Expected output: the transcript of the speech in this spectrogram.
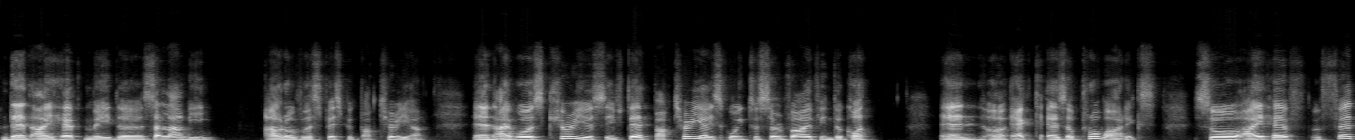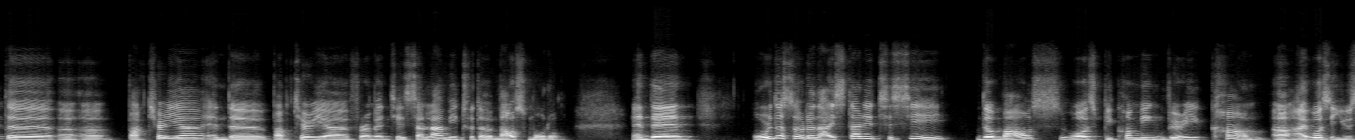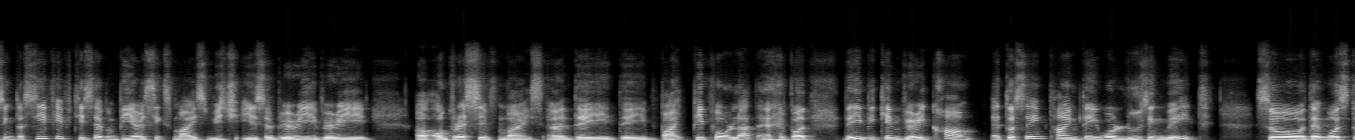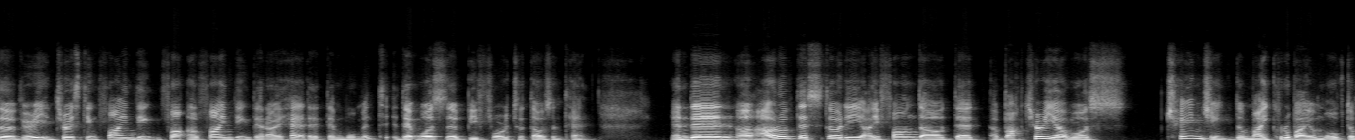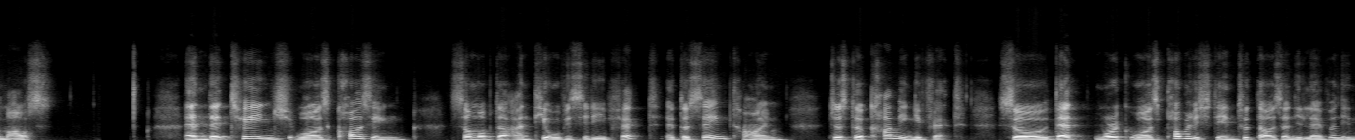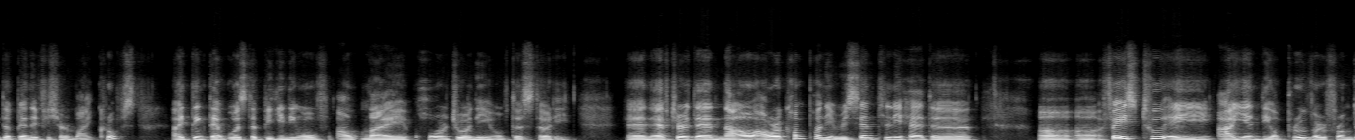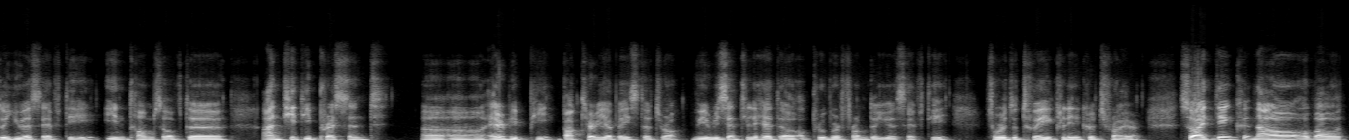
that I have made a salami out of a specific bacteria. And I was curious if that bacteria is going to survive in the gut and uh, act as a probiotics. So I have fed the uh, uh, bacteria and the bacteria fermented salami to the mouse model. And then all of a sudden I started to see the mouse was becoming very calm. Uh, I was using the C57BL6 mice, which is a very, very uh, aggressive mice. Uh, they they bite people a lot, but they became very calm. At the same time, they were losing weight. So that was the very interesting finding uh, finding that I had at that moment. That was uh, before 2010. And then uh, out of that study, I found out that a bacteria was changing the microbiome of the mouse. And that change was causing some of the anti-obesity effect at the same time, just a calming effect. So that work was published in 2011 in the Beneficial Microbes. I think that was the beginning of our, my whole journey of the study. And after that, now our company recently had a phase 2A IND approval from the US FDA in terms of the antidepressant uh, LBP, bacteria-based drug. We recently had uh, approval from the US FDA for the 2A clinical trial. So I think now about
